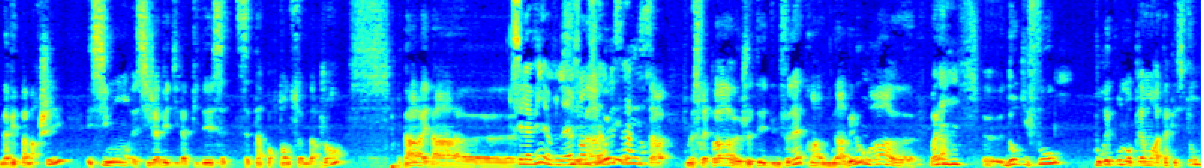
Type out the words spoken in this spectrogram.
n'avait pas marché et si mon, si j'avais dilapidé cette, cette importante somme d'argent, eh ben, eh ben, euh, c'est la vie. Hein, enfin, ben, ça. Oui, ça, je me serais pas euh, jeté d'une fenêtre hein, ou d'un vélo. Hein, euh, voilà. Mhm. donc il faut pour répondre donc clairement à ta question,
